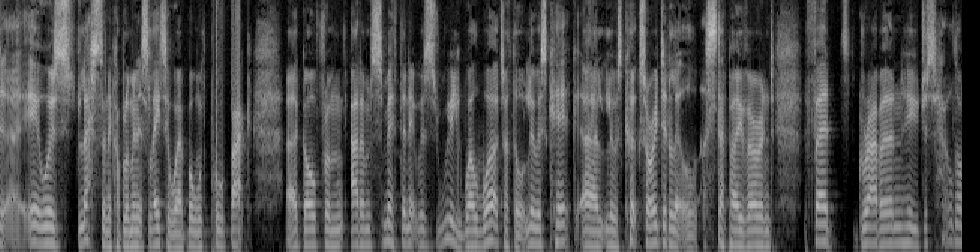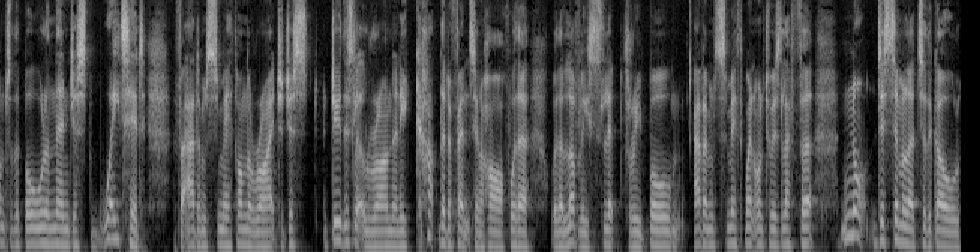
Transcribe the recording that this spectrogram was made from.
uh, it was less than a couple of minutes later where Bournemouth pulled back a goal from Adam Smith, and it was really well worked. I thought Lewis Kick, uh, Lewis Cook, sorry, did a little step over and fed Grabban, who just held onto the ball and then just waited for Adam Smith on the right to just do this little run, and he cut the defence in half with a with a lovely slip through ball. Adam Smith went onto his left foot. Not dissimilar to the goal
